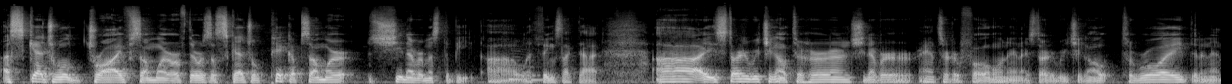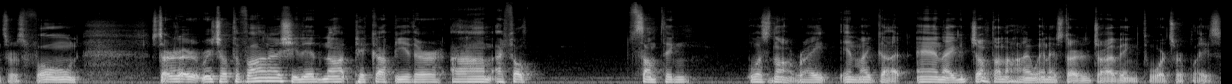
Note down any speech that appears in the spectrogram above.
a scheduled drive somewhere or if there was a scheduled pickup somewhere, she never missed a beat uh, with things like that. Uh, I started reaching out to her and she never answered her phone. And I started reaching out to Roy, didn't answer his phone. Started to reach out to Vanna. She did not pick up either. Um, I felt something was not right in my gut. And i jumped on the highway and i started driving towards her place.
